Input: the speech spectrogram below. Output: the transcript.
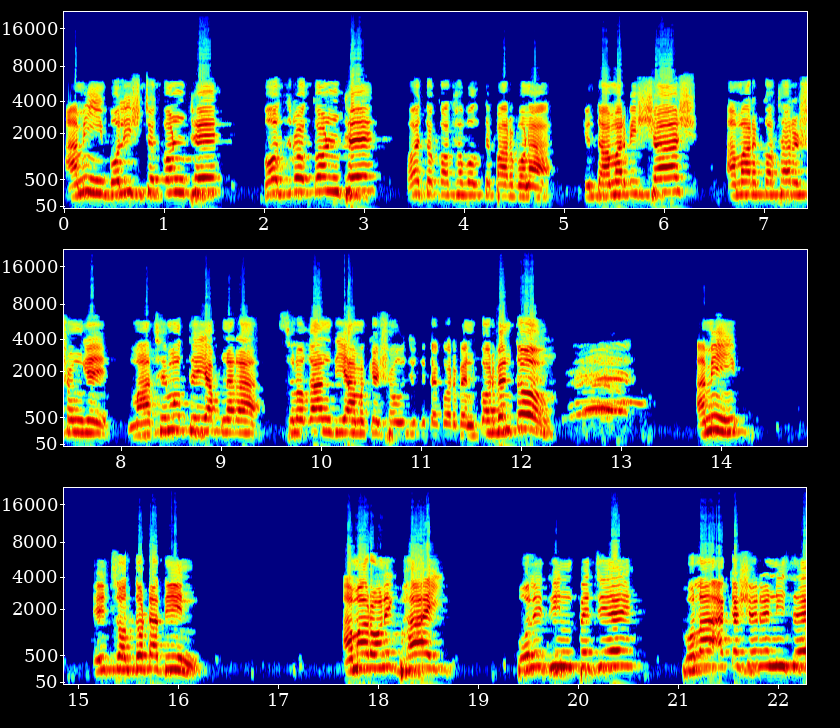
আমি বলিষ্ঠ কণ্ঠে, বজ্র কণ্ঠে হয়তো কথা বলতে পারব না। কিন্তু আমার বিশ্বাস, আমার কথার সঙ্গে মাঝে মধ্যেই আপনারা স্লোগান দিয়ে আমাকে সহযোগিতা করবেন। করবেন তো? আমি এই চোদ্দটা দিন আমার অনেক ভাই পলিথিন পেঁচিয়ে খোলা আকাশের নিচে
